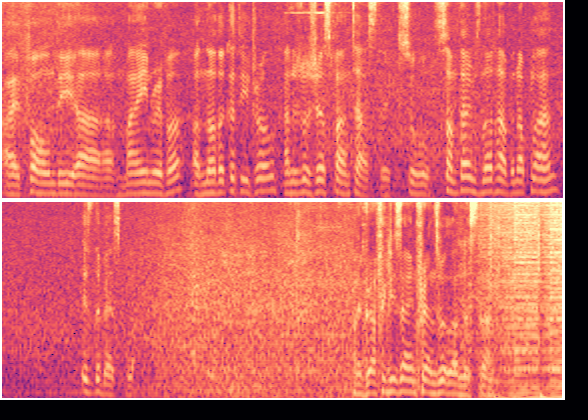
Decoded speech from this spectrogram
I found the uh, Main River, another cathedral, and it was just fantastic. So sometimes not having a plan is the best plan. My graphic design friends will understand.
